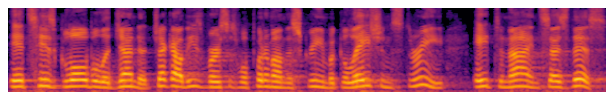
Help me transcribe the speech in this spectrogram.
It's his global agenda. Check out these verses. We'll put them on the screen. But Galatians 3 8 to 9 says this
